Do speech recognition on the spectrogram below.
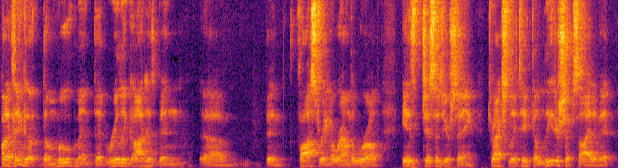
but i think uh, the movement that really god has been um, been fostering around the world is just as you're saying to actually take the leadership side of it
